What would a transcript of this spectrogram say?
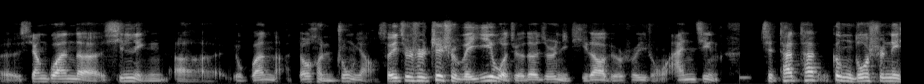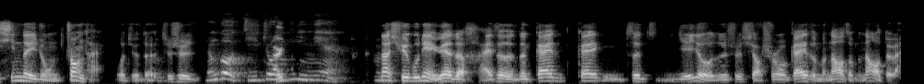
呃相关的心灵呃有关的，都很重要。所以就是这是唯一我觉得就是你提到，比如说一种安静，这它它更多是内心的一种状态，我觉得就是能够集中意念。那学古典乐的孩子，那该该这也有就是小时候该怎么闹怎么闹，对吧？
